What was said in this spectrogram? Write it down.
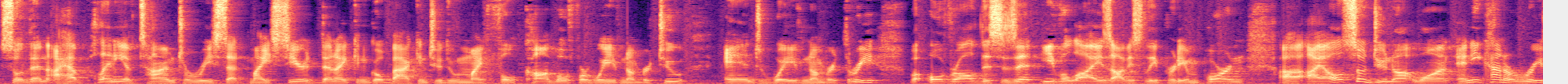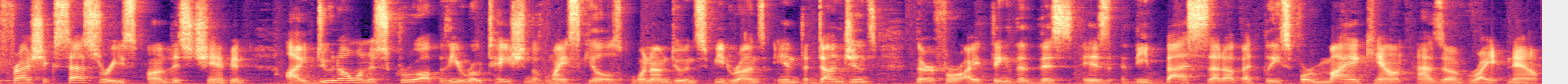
So then I have plenty of time to reset my seer. Then I can go back into doing my full combo for wave number two and wave number three. But overall, this is it. Evil Eye is obviously pretty important. Uh, I also do not want any kind of refresh accessories on this champion. I do not want to screw up the rotation of my skills when I'm doing speed runs in the dungeons. Therefore, I think that this is the best setup, at least for my account as of right now.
